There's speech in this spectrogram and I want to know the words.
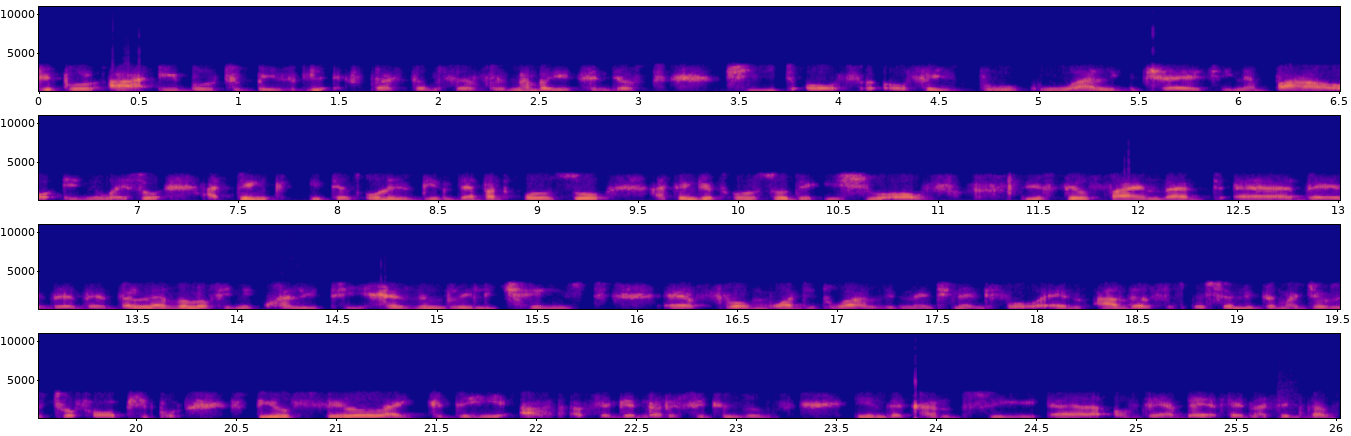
People are able to basically express themselves. Remember, you can just tweet or, or Facebook while in church, in a bar, or anywhere. So I think it has always been there. But also, I think it's also the issue of you still find that uh, the, the, the level of inequality hasn't really changed uh, from what it was in 1994, and others, especially the majority of our people, still feel like they are secondary citizens in the country uh, of their birth, and I think that's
